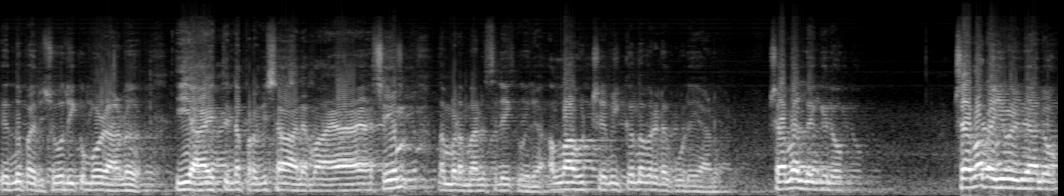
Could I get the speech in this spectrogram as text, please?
എന്ന് പരിശോധിക്കുമ്പോഴാണ് ഈ ആയത്തിന്റെ പ്രവിശാലമായ ആശയം നമ്മുടെ മനസ്സിലേക്ക് വരിക. അള്ളാഹു ക്ഷമിക്കുന്നവരുടെ കൂടെയാണ്. ക്ഷമ അല്ലെങ്കിലോ? ക്ഷമ കൈയൊഴിഞ്ഞാലോ?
